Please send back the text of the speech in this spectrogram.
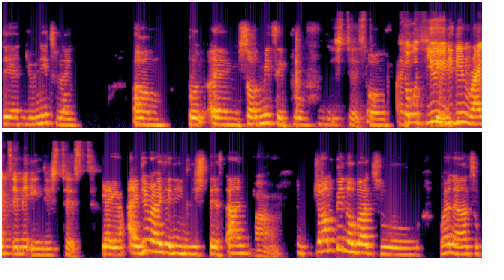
then you need to like um pro, um submit a proof English test. Of, so with you, you didn't write any English test. Yeah, yeah, I didn't write any English test, and wow. jumping over to when I had to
